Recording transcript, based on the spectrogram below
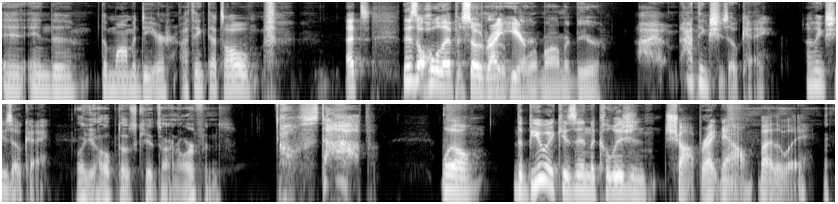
and, and the the mama deer. I think that's all. That's this is a whole episode right here. Poor mama deer. I think she's okay. I think she's okay. Well, you hope those kids aren't orphans. Oh, stop. Well, the Buick is in the collision shop right now. By the way,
